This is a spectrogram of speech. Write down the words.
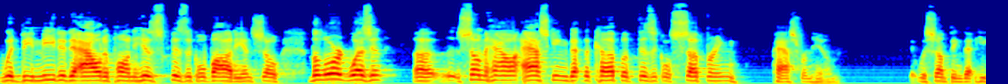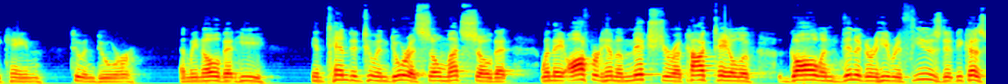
would be meted out upon his physical body. And so the Lord wasn't uh, somehow asking that the cup of physical suffering pass from him. It was something that he came to endure. And we know that he intended to endure it so much so that when they offered him a mixture, a cocktail of gall and vinegar, he refused it because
